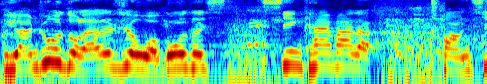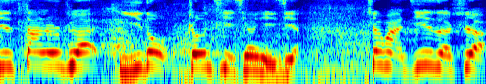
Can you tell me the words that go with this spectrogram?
远处走来的是我公司新开发的闯七三轮车移动蒸汽清洗机。这款机子是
